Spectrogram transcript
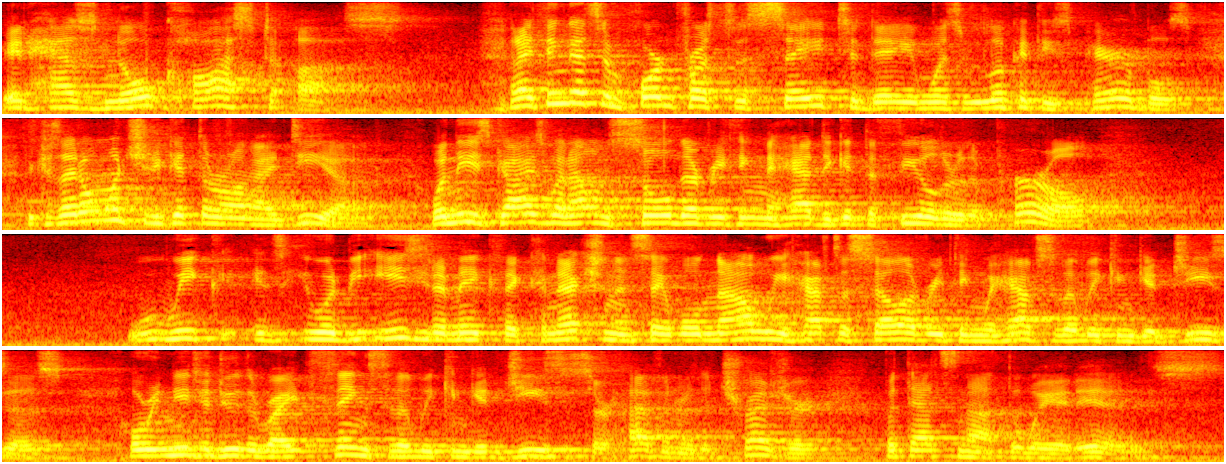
It has no cost to us. And I think that's important for us to say today as we look at these parables, because I don't want you to get the wrong idea. When these guys went out and sold everything they had to get the field or the pearl, we, it would be easy to make the connection and say, well, now we have to sell everything we have so that we can get Jesus, or we need to do the right thing so that we can get Jesus or heaven or the treasure, but that's not the way it is.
